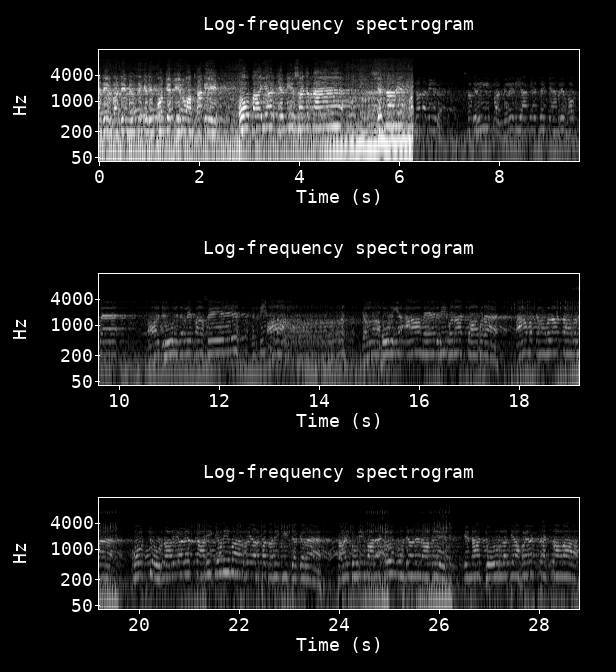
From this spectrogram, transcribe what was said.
ਅੱਜ ਇਹ ਵੱਡੀ ਮਿਲ ਤੇ ਕਿਹੜੇ ਪਹੁੰਚੇ ਜੀ ਨੂੰ ਆਖਾਂਗੇ ਉਹ ਬਾਈ ਯਾਰ ਜਿੰਨੀ ਸੰਗਤ ਹੈ ਜਿਨ੍ਹਾਂ ਨੇ ਸਾਡਾ ਮਿਲੇ ਦੀ ਆ ਕੇ ਜਿੱਥੇ ਕੈਮਰੇ ਫੋਕਸ ਹੈ। ਔਰ ਜਰੂਰ ਇਧਰਲੇ ਪਾਸੇ ਸੰਦੀਪ ਔਰ ਗੱਲਾਂ ਹੋ ਰਹੀਆਂ ਆ ਮੈਚ ਵੀ ਬੜਾ ਟੌਪ ਦਾ ਹੈ। ਆ ਮੁਕਾਬਲਾ ਟੌਪ ਦਾ ਹੈ। ਉਹ ਝੋੜਨ ਵਾਲੀ ਵਾਲੇ ਤਾੜੀ ਕਿਉਂ ਨਹੀਂ ਮਾਰਦੇ ਯਾਰ? ਪਤਾ ਨਹੀਂ ਕੀ ਚੱਕਰ ਹੈ। ਤਾੜੀ ਤੂੜੀ ਮਾਰਿਆ ਕਰੋ ਮੁੰਡਿਆਂ ਦੇ ਨਾਂ ਤੇ। ਕਿੰਨਾ ਜ਼ੋਰ ਲੱਗਿਆ ਹੋਇਆ ਟਰੈਕਟਰਾਂ ਦਾ।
